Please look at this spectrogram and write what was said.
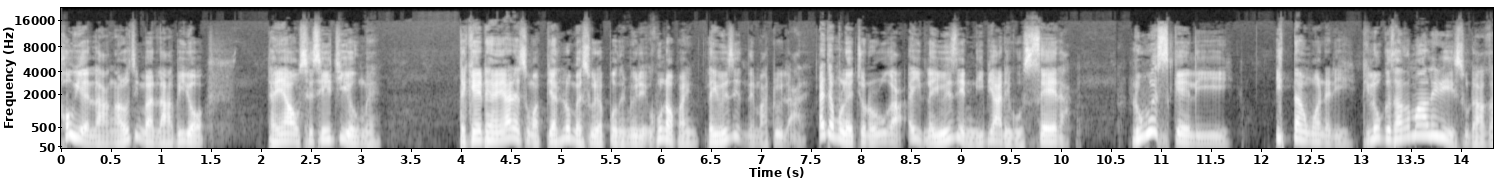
ဟုတ်ရဲ့လားငါတို့စီမှာလာပြီးတော့ဒဏ်ရာကိုစစ်ဆေးကြည့်အောင်မယ် တကယ်ဒဏ်ရာရတယ်ဆိုမှပြန်လွှတ်မယ်ဆိုတဲ့ပုံစံမျိုးတွေအခုနောက်ပိုင်းလေဝင်းစင်အသင်းမှာတွေ့လာတယ်အဲ့ကြောင့်မလဲကျွန်တော်တို့ကအဲ့လေဝင်းစင်နီးပြတွေကိုဆဲတာလူဝစ်စကယ်လီအီတန်ဝန်နဒီဒီလိုကစားသမားလေးတွေဆိုတာက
